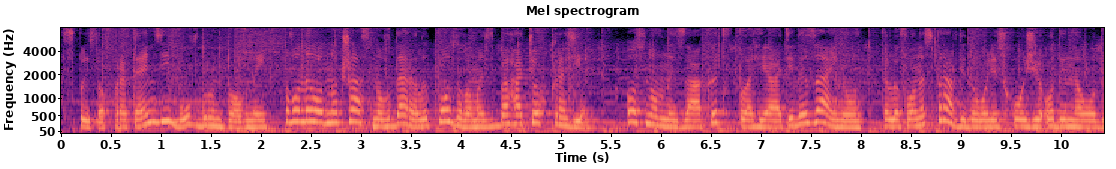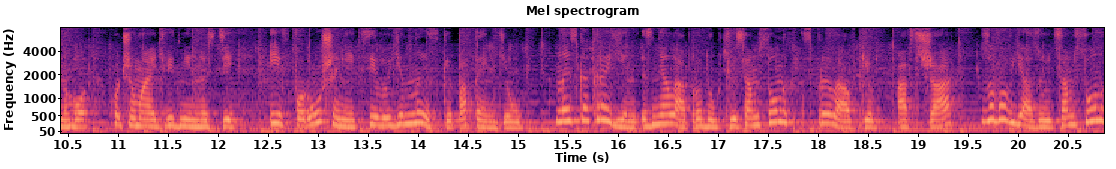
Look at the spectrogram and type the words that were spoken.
Список претензій був ґрунтовний. Вони одночасно вдарили позовами з багатьох країн. Основний закид в плагіаті дизайну. Телефони справді доволі схожі один на одного, хоча мають відмінності, і в порушенні цілої низки патентів. Низка країн зняла продукцію Samsung з прилавків, а в США зобов'язують Samsung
